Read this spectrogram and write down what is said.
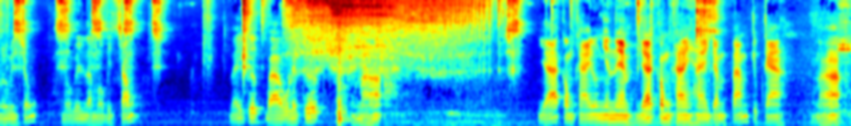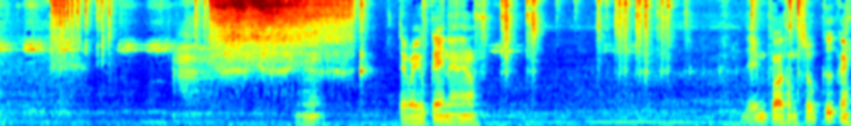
mô bên sống mô bên là mô bên sống lấy cước, bao lấy cước. Mở. Giá công khai luôn nha anh em. Giá công khai 280k đó. Tay quay ok nè, thấy không? Để em coi thông số cước coi.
